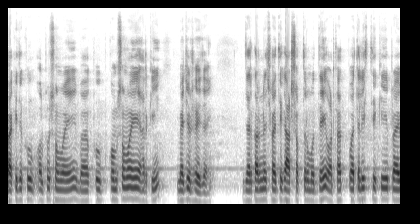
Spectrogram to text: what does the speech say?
পাখি যে খুব অল্প সময়ে বা খুব কম সময়ে আর কি ম্যাচুর হয়ে যায়, যার কারণে ছয় থেকে আট সপ্তাহের মধ্যেই, অর্থাৎ পঁয়তাল্লিশ থেকে প্রায়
